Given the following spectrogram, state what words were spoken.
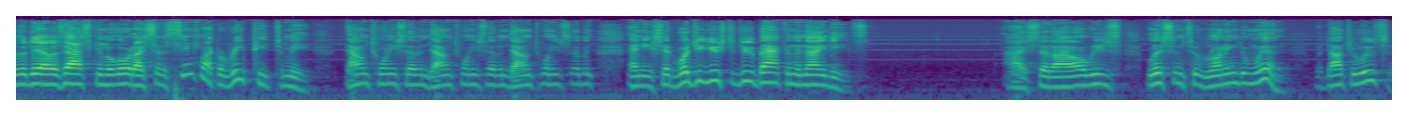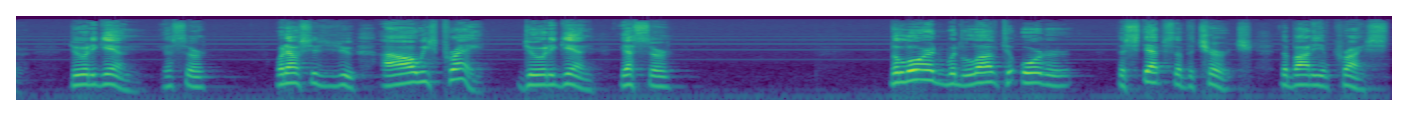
other day I was asking the Lord, I said, it seems like a repeat to me. Down 27, down 27, down 27. And he said, What'd you used to do back in the 90s? I said, I always listened to Running to Win with Dr. Lutzer. Do it again. Yes, sir. What else did you do? I always pray. Do it again. Yes, sir. The Lord would love to order the steps of the church, the body of Christ,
